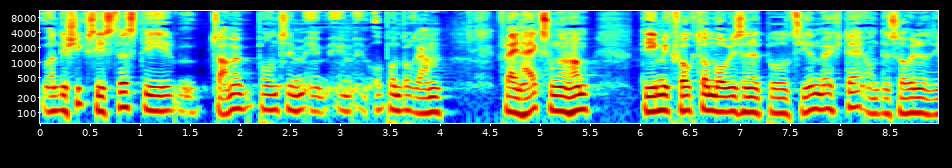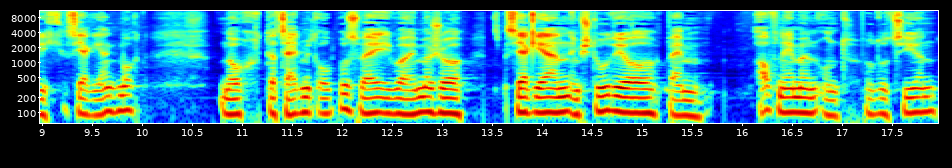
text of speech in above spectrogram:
waren die Chic Sisters, die zusammen bei uns im, im, im Opernprogramm Flying High gesungen haben die mich gefragt haben, ob ich sie nicht produzieren möchte. Und das habe ich natürlich sehr gern gemacht, nach der Zeit mit Opus, weil ich war immer schon sehr gern im Studio beim Aufnehmen und Produzieren.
